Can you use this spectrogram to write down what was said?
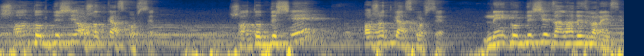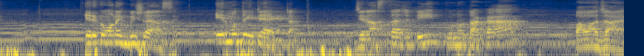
সৎ উদ্দেশ্যে অসৎ কাজ করছেন। সৎ উদ্দেশ্যে অসৎ কাজ করছেন। নেক উদ্দেশ্যে জাল হাদিস বানাইছে এরকম অনেক বিষয় আছে। এর মধ্যে এটা একটা। যে রাস্তায় যদি কোনো টাকা পাওয়া যায়,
